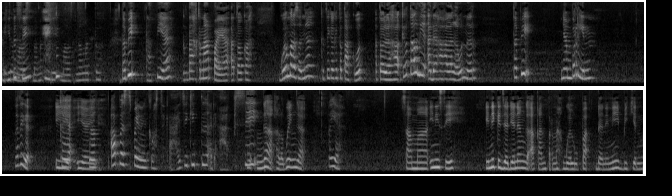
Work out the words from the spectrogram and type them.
Wah, Gitu itu males sih. banget sih, males banget tuh. Tapi tapi ya, entah kenapa ya, ataukah gue merasanya ketika kita takut atau ada hal kita tahu nih ada hal-hal yang nggak bener, tapi nyamperin, ngerti gak? Iya, Kayak iya, "Ngap- iya. apa sih pengen cross check aja gitu, ada apa sih? enggak kalau gue enggak Oh iya, sama ini sih ini kejadian yang nggak akan pernah gue lupa dan ini bikin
